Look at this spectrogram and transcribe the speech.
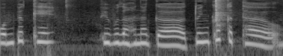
완벽해. 피부랑 하나가 뜬 것 같아요.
